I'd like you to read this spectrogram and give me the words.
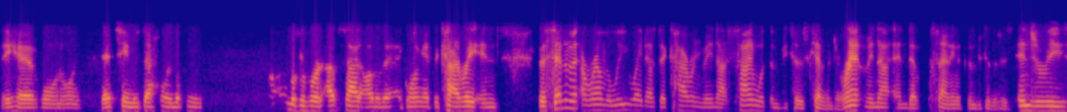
they have going on. That team is definitely looking looking for an upside, although they're going after Kyrie. And the sentiment around the league right now is that Kyrie may not sign with them because Kevin Durant may not end up signing with them because of his injuries.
